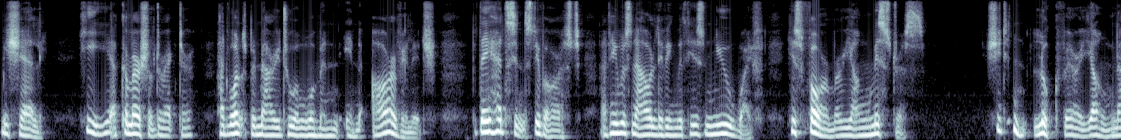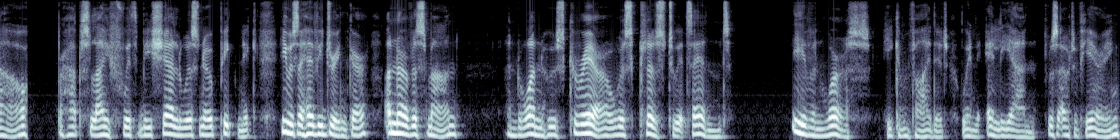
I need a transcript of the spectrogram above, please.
Michel. He, a commercial director, had once been married to a woman in our village, but they had since divorced, and he was now living with his new wife, his former young mistress. She didn't look very young now. Perhaps life with Michel was no picnic. He was a heavy drinker, a nervous man, and one whose career was close to its end. Even worse, he confided when Eliane was out of hearing.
